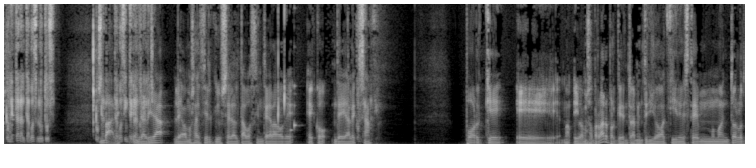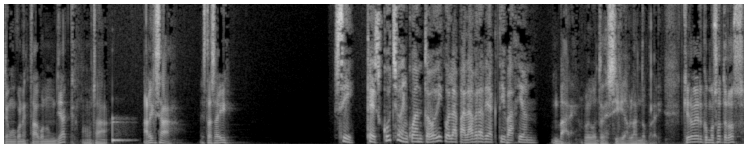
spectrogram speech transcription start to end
Conectar altavoz Bluetooth. Usar Vale, altavoz en realidad le vamos a decir que use el altavoz integrado de Echo de Alexa. Porque, eh, y vamos a probar, porque realmente yo aquí en este momento lo tengo conectado con un jack. Vamos a. Alexa, ¿estás ahí? Sí, te escucho en cuanto oigo la palabra de activación. Vale, luego entonces sigue hablando por ahí. Quiero ver con vosotros.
